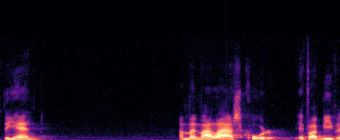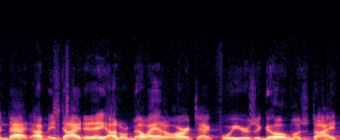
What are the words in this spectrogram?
It's the end. I'm in my last quarter. If I'm even that, I may die today. I don't know. I had a heart attack four years ago, almost died.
